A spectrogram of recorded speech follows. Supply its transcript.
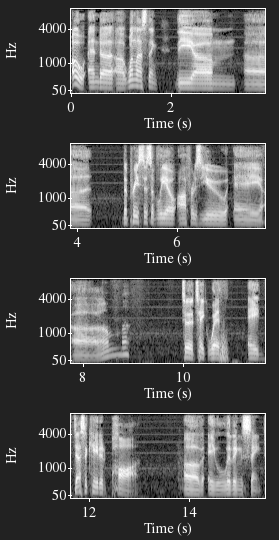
oh and uh, uh one last thing the um uh the priestess of Leo offers you a um to take with a desiccated paw of a living saint,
